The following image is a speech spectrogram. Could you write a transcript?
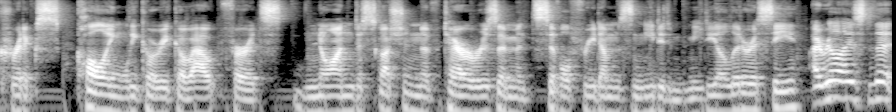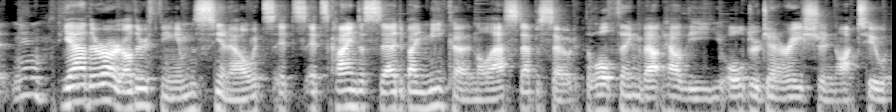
critics calling LycoReco out for its non discussion of terrorism and civil freedoms needed media literacy, I realized that, eh, yeah, there are other themes. You know, it's, it's, it's kind of said by Mika in the last episode. The whole thing about how the older generation ought to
